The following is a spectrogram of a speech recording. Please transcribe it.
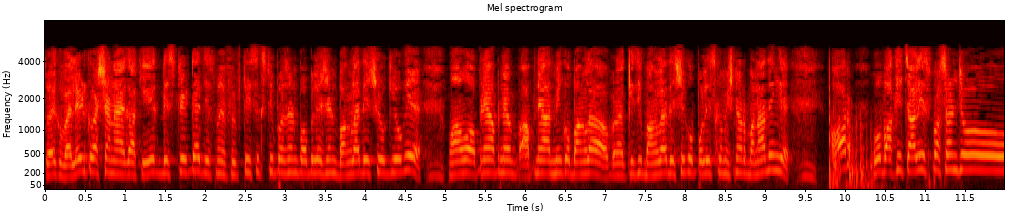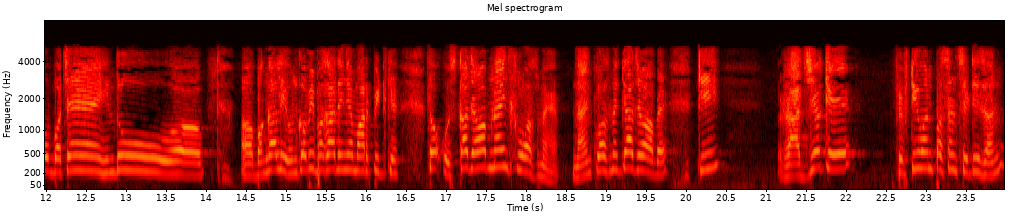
तो एक वैलिड क्वेश्चन आएगा कि एक डिस्ट्रिक्ट है जिसमें 50-60 परसेंट पॉपुलेशन बांग्लादेशियों की होगी, वहाँ वो अपने अपने अपने आदमी को बांग्ला, किसी बांग्लादेशी को पुलिस कमिश्नर बना देंगे। और वो बाकी 40 परसेंट जो बचे हैं, हिंदू बंगाली, उनको भी भगा देंगे मारपीट के। तो उसका जवाब नाइन्थ क्लॉज में है। नाइन्थ क्लॉज में क्या जवाब है? कि राज्य के 51 परसेंट सिटीजन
